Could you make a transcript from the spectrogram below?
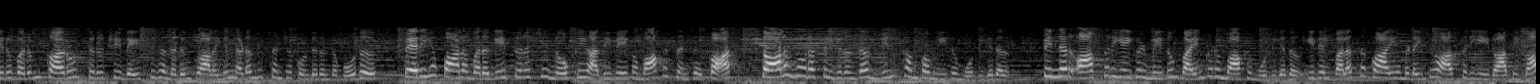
இருவரும் கரூர் திருச்சி தேசிய நெடுஞ்சாலையில் நடந்து சென்று கொண்டிருந்த போது பெரிய பாலம் அருகே திருச்சி நோக்கி அதிவேகமாக சென்ற கார் சாலையோரத்தில் இருந்த மின் கம்பம் மீது மோதியது. பின்னர் ஆசிரியைகள் மீதும் பயங்கரமாக மோதியது. இதில் பலத்த காயமடைந்து ஆசிரியை ராதிகா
